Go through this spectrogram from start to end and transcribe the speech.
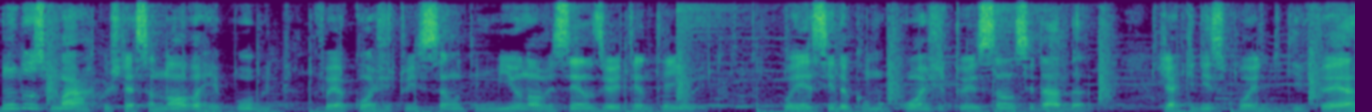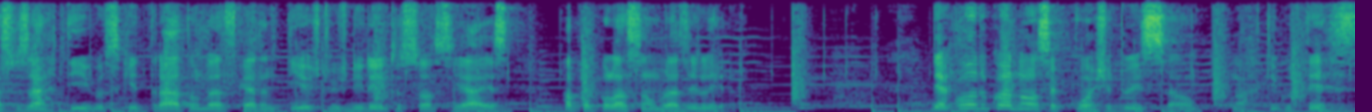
Um dos marcos dessa nova república foi a Constituição de 1988 conhecida como Constituição Cidadã, já que dispõe de diversos artigos que tratam das garantias dos direitos sociais à população brasileira. De acordo com a nossa Constituição, no artigo 3,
